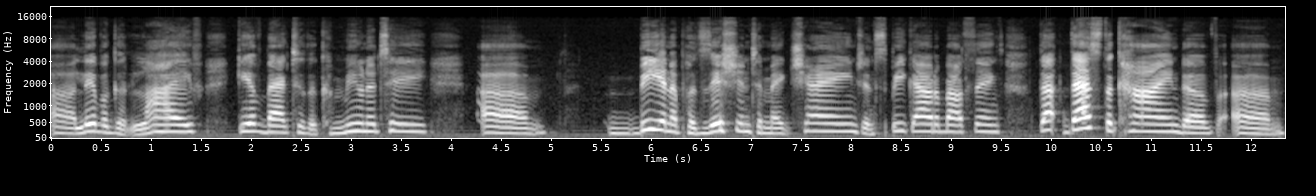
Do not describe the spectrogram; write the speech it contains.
uh, live a good life, give back to the community, um, be in a position to make change and speak out about things. That that's the kind of um,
